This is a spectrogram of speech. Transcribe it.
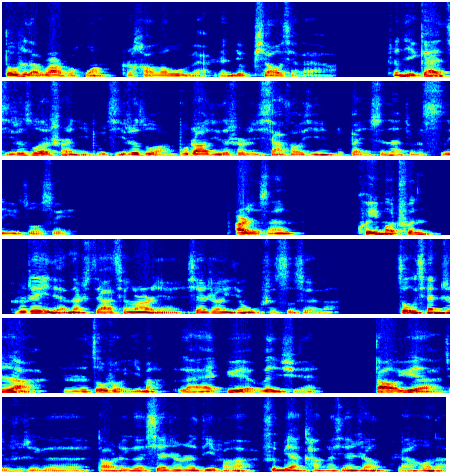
都是在外边晃，这好高骛远，人就飘起来啊。这你该急着做的事儿，你不急着做，不着急的事儿去瞎操心，这本身呢就是私欲作祟。二九三，癸末春，说这一年呢是嘉庆二年，先生已经五十四岁了。邹谦之啊，就是邹守仪嘛，来粤问学，到粤啊，就是这个到这个先生的地方啊，顺便看看先生，然后呢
